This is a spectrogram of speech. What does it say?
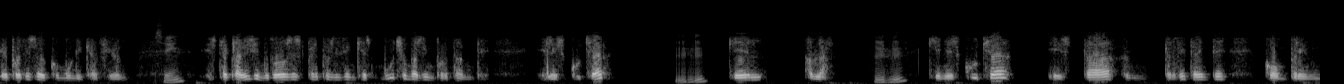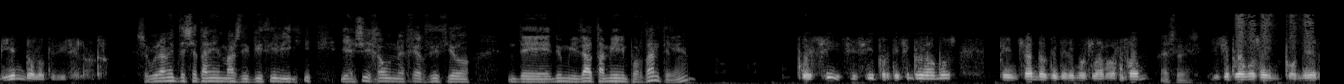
el proceso de comunicación, está clarísimo, todos los expertos dicen que es mucho más importante el escuchar que el hablar. Quien escucha está perfectamente comprendiendo lo que dice el otro. Seguramente sea también más difícil y, exija un ejercicio de, humildad también importante, ¿eh? Pues sí, sí, sí, porque siempre vamos pensando que tenemos la razón y siempre vamos a imponer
